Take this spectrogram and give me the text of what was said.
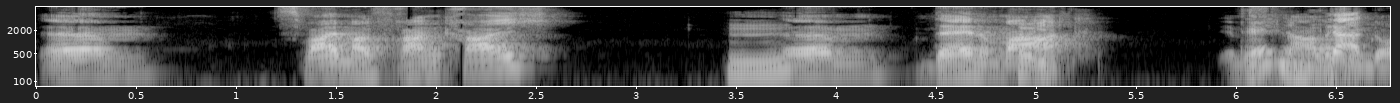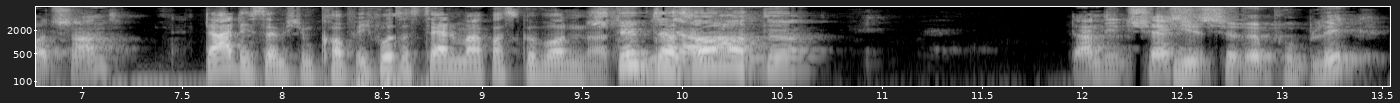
Ähm, zweimal Frankreich, Hm. ähm, Dänemark im Dänemark? Finale Ja. gegen Deutschland. Da hatte ich es nämlich im Kopf. Ich wusste, dass Dänemark was gewonnen hat. Stimmt, das war noch die, Dann die Tschechische Republik,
